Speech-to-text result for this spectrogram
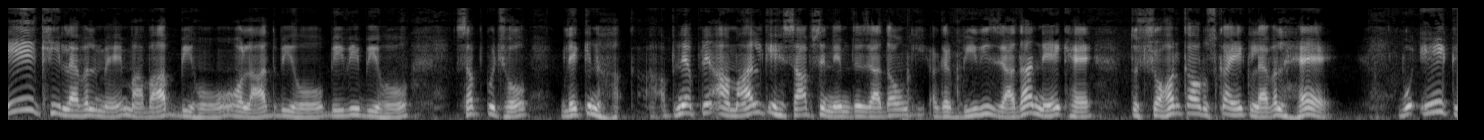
एक ही लेवल में माँ बाप भी हों, औलाद भी हो, बीवी भी हो, सब कुछ हो, लेकिन अपने अपने अमाल के हिसाब से नेमतें ज़्यादा होंगी। अगर बीवी ज़्यादा नेक है तो शोहर का और उसका एक लेवल है। वो एक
